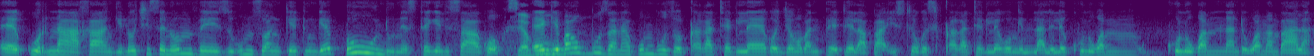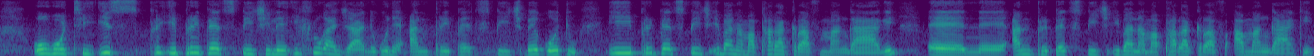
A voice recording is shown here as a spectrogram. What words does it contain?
Eh kurinarha ngilotshise nomvezi umsi wangikhethu ngebhundu nesithekeli sakho. Siyavuma. eh ngiba ukubuza nakumbuzo oqakathekileko njengoba niphethe lapha isihloko esiqakathekileko nginilalele khulu khulu kwamnandi kwamambala ukuthi i-prepared speech le ihluka njani kune-unprepared speech? Begodu i-prepared speech iba namaparagraph mangaki eh ne-unprepared speech iba namaparagraph amangaki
